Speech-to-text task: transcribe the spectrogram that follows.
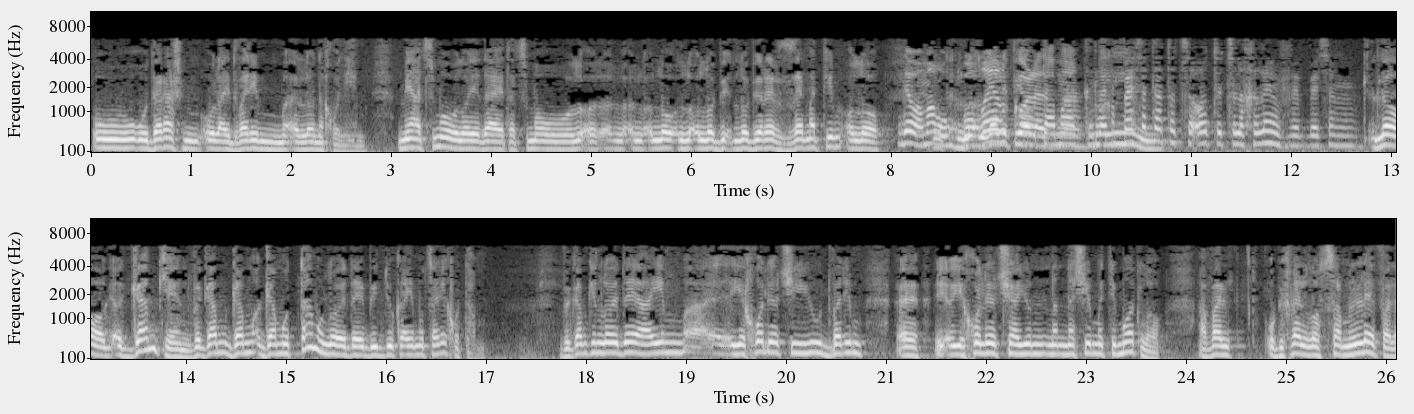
הוא, הוא דרש אולי דברים לא נכונים. מעצמו הוא לא ידע את עצמו, הוא לא, לא, לא, לא, לא, לא בירר זה מתאים או לא. זהו, אמר, הוא בורר לא כל הזמן. הוא מחפש את התוצאות אצל אחרים, ובעצם... לא, גם כן, וגם גם, גם אותם הוא לא יודע בדיוק האם הוא צריך אותם. וגם כן לא יודע האם יכול להיות שיהיו דברים, יכול להיות שהיו נשים מתאימות לו, אבל הוא בכלל לא שם לב על,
